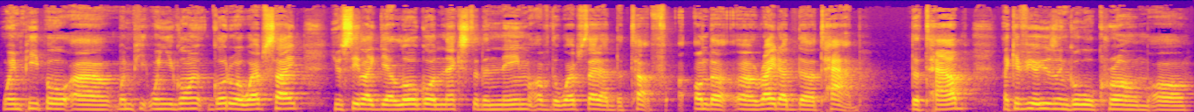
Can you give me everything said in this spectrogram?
when people uh, when pe- when you go go to a website, you see like their logo next to the name of the website at the top on the uh, right at the tab. the tab. Like if you're using Google Chrome or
